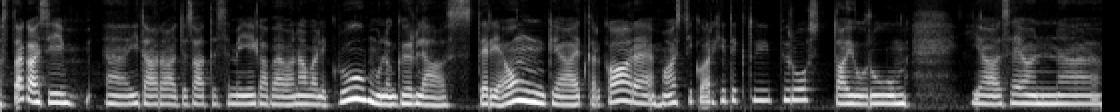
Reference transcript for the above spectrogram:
tulemast tagasi äh, Ida Raadio saatesse Meie igapäevane avalik ruum. mul on külas Terje Ong ja Edgar Kaare maastikuarhitektuuri büroost Tajuruum ja see on äh,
